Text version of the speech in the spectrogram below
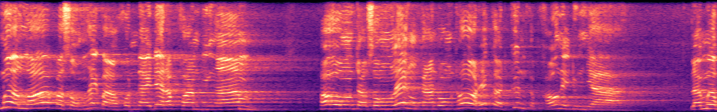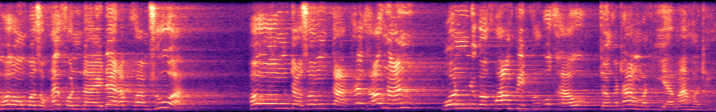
เมื่ออัลลอฮ์ประสงค์ให้บ่าวคนใดได้รับความดีงาม พระองค์จะทรงเร่งการลงโทษให้เกิดขึ้นกับเขาในดุนยา และเมื่อพระองค์ประสงค์ให้คนใดได้รับความชั่ว พระองค์จะทรงกักให้เขานั้น วนอยู่กับความผิดของพวกเขาจนกระทั่งวันเกียรมามาถึง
